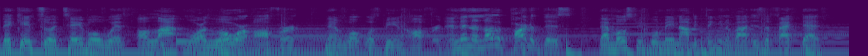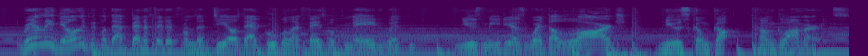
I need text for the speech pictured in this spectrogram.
they came to a table with a lot more lower offer than what was being offered. And then another part of this that most people may not be thinking about is the fact that really the only people that benefited from the deal that Google and Facebook made with news medias were the large news conglomerates.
